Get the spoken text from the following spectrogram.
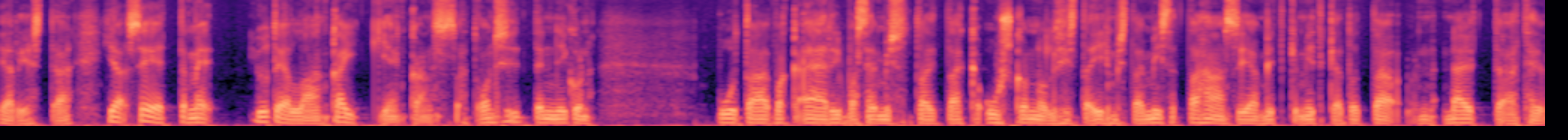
järjestään. Ja se, että me jutellaan kaikkien kanssa. Että on se sitten niin kuin, puhutaan vaikka äärivasemmista tai, tai uskonnollisista ihmistä tai mistä tahansa ja mitkä, mitkä tota, näyttää, että he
